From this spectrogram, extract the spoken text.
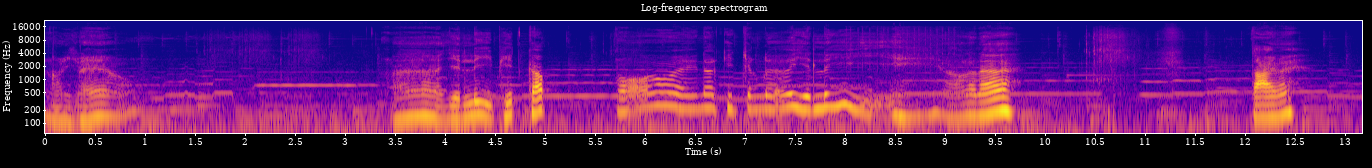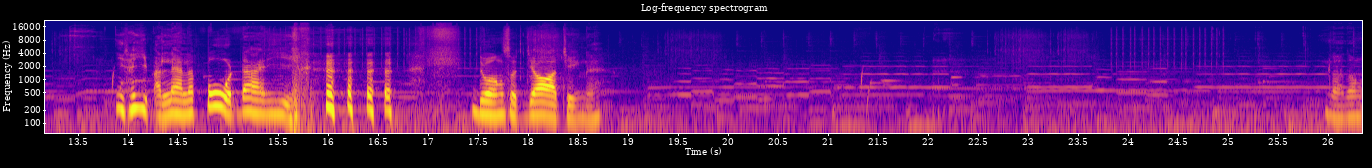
เอาอีกแล้วอ่าเยลลี่พิษครับ โอ้ย น่ากินจังเลย เยลลี่ เอาแล้วนะ ตายไหมนี่ถ้าหยิบอันแรกแล้วปูดได้นี่ ดวงสุดยอดจริงนะ เราต้อง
